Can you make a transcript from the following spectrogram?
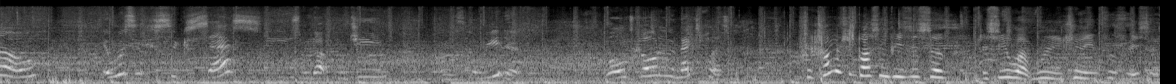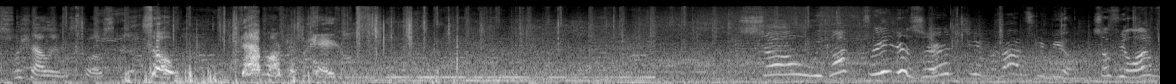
So it was a success. So we got poutine. Let's go eat it. Well, let's go to the next place. So just bought some pizzas so to see what we can eat for free since Swiss Chalet was closed. So that was the potatoes. So we got free desserts here, but not a free meal. So if you love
